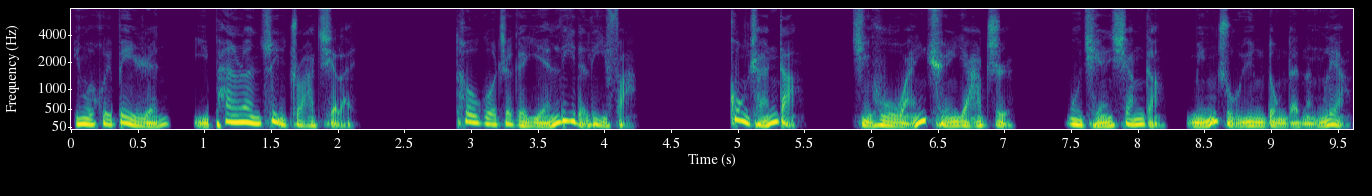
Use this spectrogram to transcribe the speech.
因为会被人以叛乱罪抓起来。透过这个严厉的立法，共产党几乎完全压制目前香港民主运动的能量，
